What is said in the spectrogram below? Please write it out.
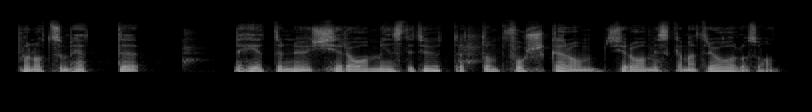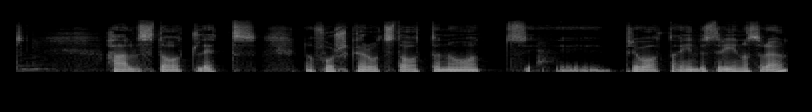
på något som hette det heter nu Keraminstitutet. De forskar om keramiska material och sånt. Halvstatligt. De forskar åt staten och åt eh, privata industrin och sådär.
